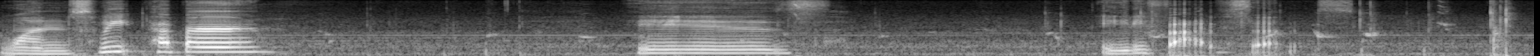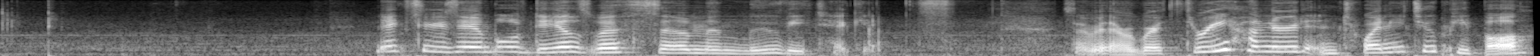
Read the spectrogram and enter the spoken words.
one sweet pepper is 85 cents. Next example deals with some movie tickets. So there were 322 people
